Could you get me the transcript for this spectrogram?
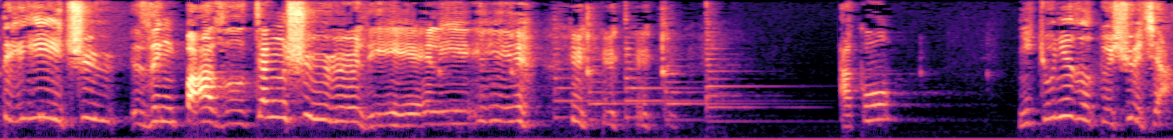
地区人把是江水连连。阿哥，你今年是个学家？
